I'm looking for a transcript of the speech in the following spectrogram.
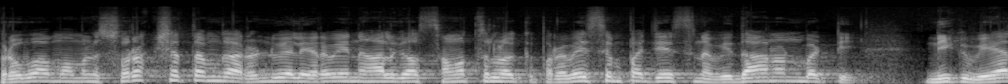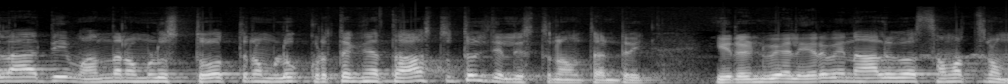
ప్రభా మమ్మల్ని సురక్షితంగా రెండు వేల ఇరవై నాలుగవ సంవత్సరంలోకి ప్రవేశింపజేసిన విధానం బట్టి నీకు వేలాది వందనములు స్తోత్రములు కృతజ్ఞతాస్థుతులు చెల్లిస్తున్నాం తండ్రి. ఈ రెండు వేల ఇరవై నాలుగవ సంవత్సరం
